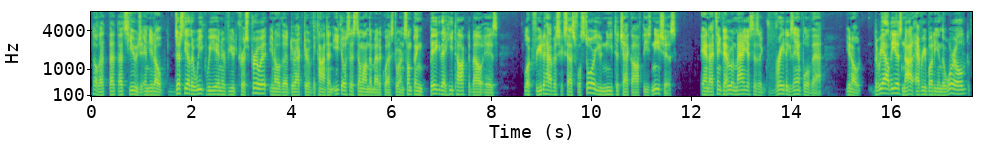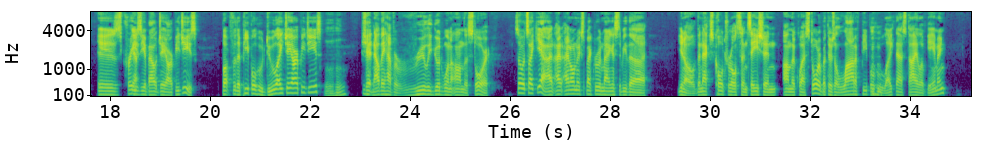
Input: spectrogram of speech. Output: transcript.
No, that, that that's huge. And you know, just the other week we interviewed Chris Pruett, you know, the director of the content ecosystem on the MetaQuest store, and something big that he talked about is look, for you to have a successful store, you need to check off these niches. And I think yep. Ruin Magus is a great example of that. You know, the reality is not everybody in the world is crazy yep. about JRPGs. But for the people who do like JRPGs, mm-hmm. shit, now they have a really good one on the store. So it's like, yeah, I, I don't expect Ruin Magus to be the you know, the next cultural sensation on the Quest store, but there's a lot of people mm-hmm. who like that style of gaming.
